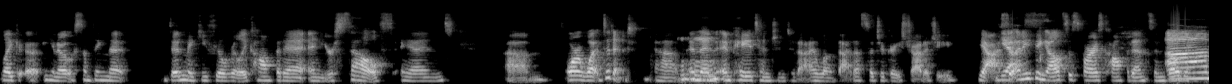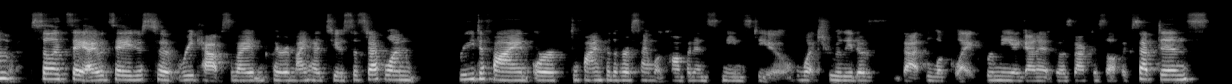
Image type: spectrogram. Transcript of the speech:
like, uh, you know, something that did make you feel really confident in yourself and um, or what didn't um, mm-hmm. and then mm-hmm. and pay attention to that. I love that. That's such a great strategy. Yeah yes. so anything else as far as confidence and building? Um, so let's say i would say just to recap so i'm clear in my head too. So step one redefine or define for the first time what confidence means to you. What truly does that look like? For me again it goes back to self-acceptance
